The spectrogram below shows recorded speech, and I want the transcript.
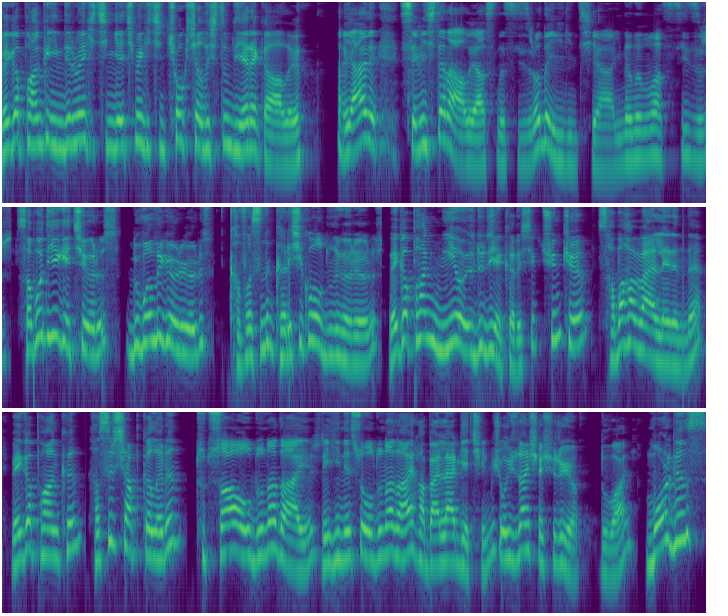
Vegapunk'ı indirmek için, geçmek için çok çalıştım diyerek ağlıyor. Yani sevinçten ağlıyor aslında Caesar. O da ilginç ya. İnanılmaz Caesar. Sabodi'ye geçiyoruz. Duval'ı görüyoruz. Kafasının karışık olduğunu görüyoruz. Vegapunk niye öldü diye karışık. Çünkü sabah haberlerinde Vegapunk'ın hasır şapkaların tutsağı olduğuna dair, rehinesi olduğuna dair haberler geçilmiş. O yüzden şaşırıyor Duval. Morgans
